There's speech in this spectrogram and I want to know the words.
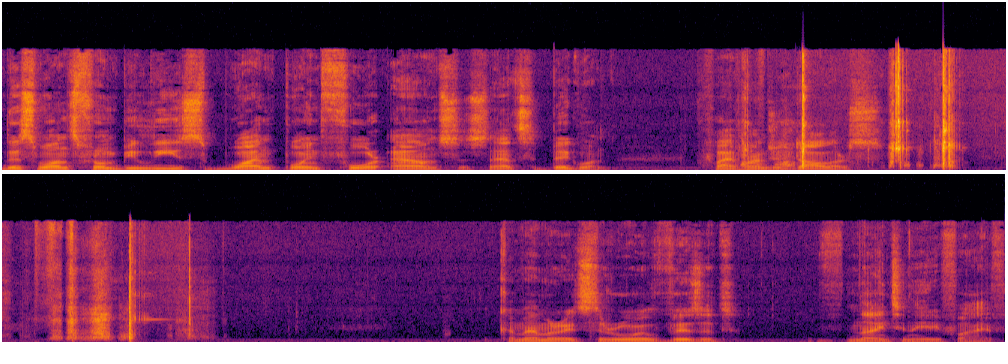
This one's from Belize, 1.4 ounces. That's a big one. $500. Commemorates the royal visit 1985.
